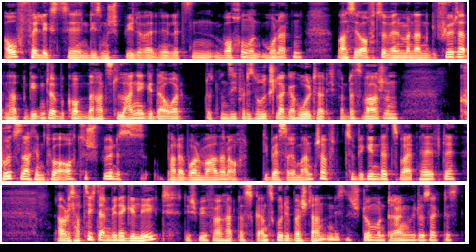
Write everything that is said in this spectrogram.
auffälligste in diesem Spiel, weil in den letzten Wochen und Monaten war es ja oft so, wenn man dann geführt hat und hat ein Gegentor bekommen, dann hat es lange gedauert, dass man sich von diesem Rückschlag erholt hat. Ich fand, das war schon kurz nach dem Tor auch zu spüren. Das Paderborn war dann auch die bessere Mannschaft zu Beginn der zweiten Hälfte. Aber das hat sich dann wieder gelegt. Die Spielfang hat das ganz gut überstanden, diesen Sturm und Drang, wie du sagtest.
